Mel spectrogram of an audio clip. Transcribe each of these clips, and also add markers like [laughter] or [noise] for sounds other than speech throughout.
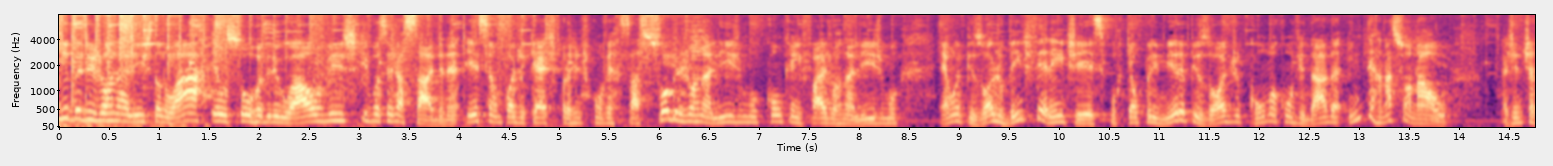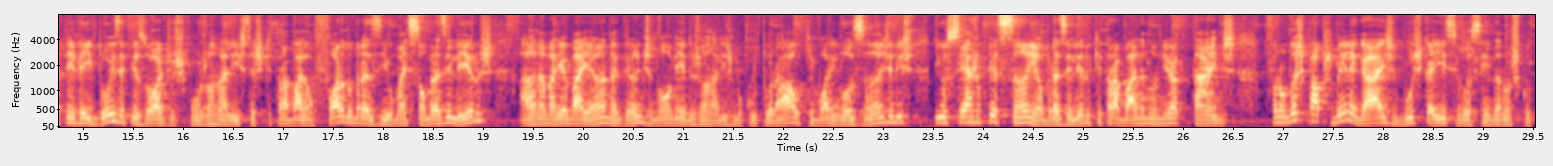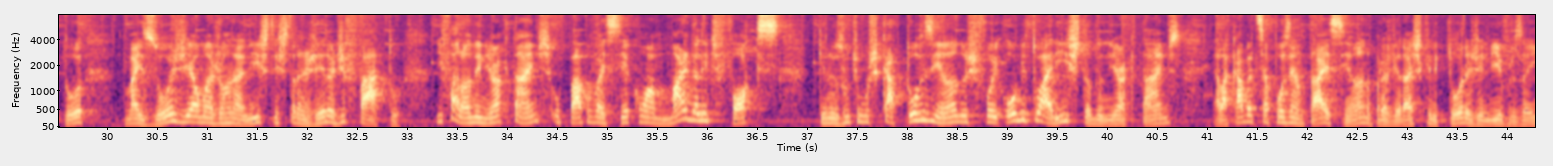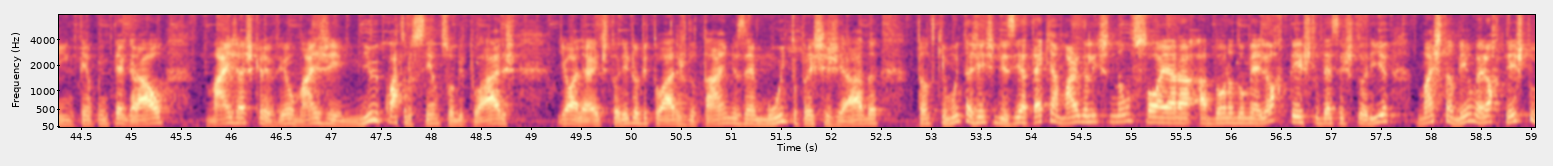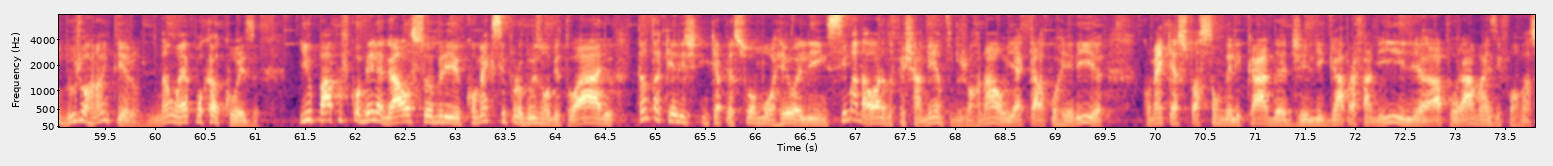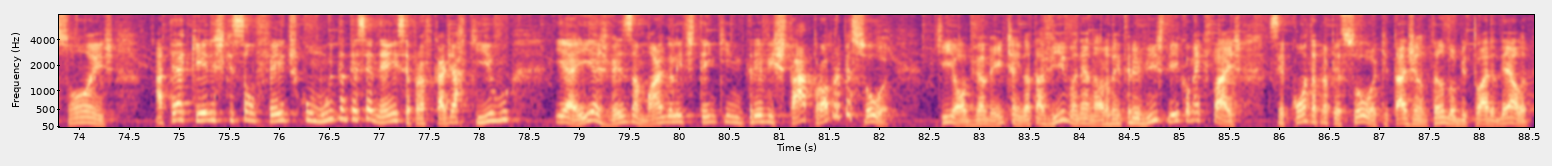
Vida de Jornalista no Ar, eu sou o Rodrigo Alves e você já sabe, né? Esse é um podcast para a gente conversar sobre jornalismo com quem faz jornalismo. É um episódio bem diferente esse, porque é o primeiro episódio com uma convidada internacional. A gente já teve aí dois episódios com jornalistas que trabalham fora do Brasil, mas são brasileiros. A Ana Maria Baiana, grande nome aí do jornalismo cultural, que mora em Los Angeles, e o Sérgio Peçanha, o brasileiro que trabalha no New York Times. Foram dois papos bem legais, busca aí se você ainda não escutou, mas hoje é uma jornalista estrangeira de fato. E falando em New York Times, o papo vai ser com a Margaret Fox, que nos últimos 14 anos foi obituarista do New York Times. Ela acaba de se aposentar esse ano para virar escritora de livros aí em tempo integral, mas já escreveu mais de 1.400 obituários. E olha, a editoria de obituários do Times é muito prestigiada, tanto que muita gente dizia até que a Margaret não só era a dona do melhor texto dessa editoria, mas também o melhor texto do jornal inteiro. Não é pouca coisa. E o papo ficou bem legal sobre como é que se produz um obituário, tanto aqueles em que a pessoa morreu ali em cima da hora do fechamento do jornal e é aquela correria, como é que é a situação delicada de ligar para a família, apurar mais informações, até aqueles que são feitos com muita antecedência para ficar de arquivo, e aí às vezes a Margaret tem que entrevistar a própria pessoa que obviamente ainda está viva né, na hora da entrevista, e aí como é que faz? Você conta para a pessoa que está adiantando o obituário dela?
